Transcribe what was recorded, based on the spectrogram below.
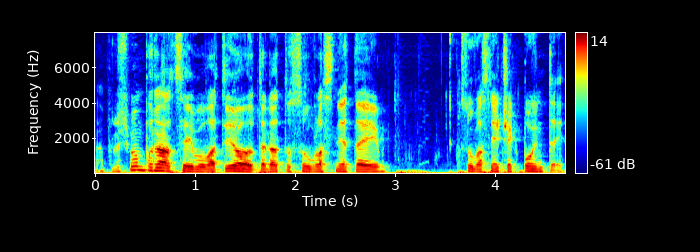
A proč mám pořád saveovat? Jo, teda to jsou vlastně ty, jsou vlastně checkpointy.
